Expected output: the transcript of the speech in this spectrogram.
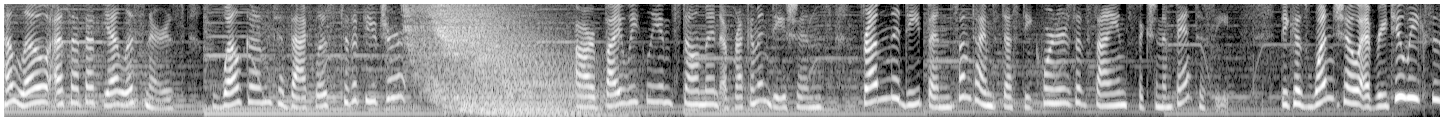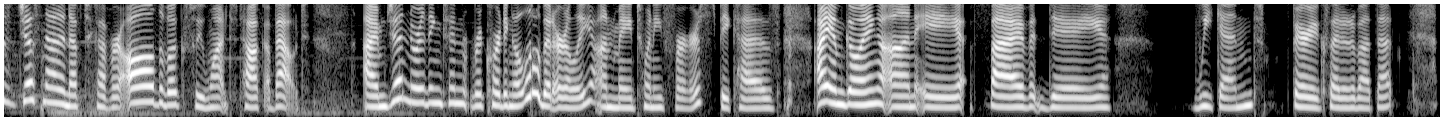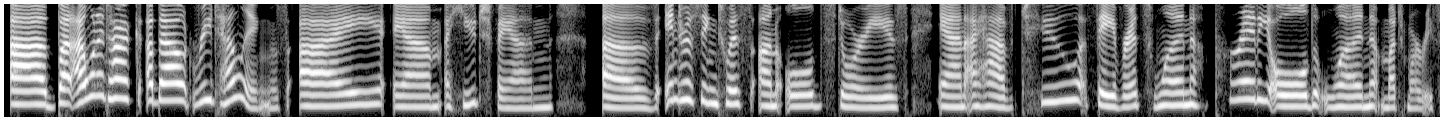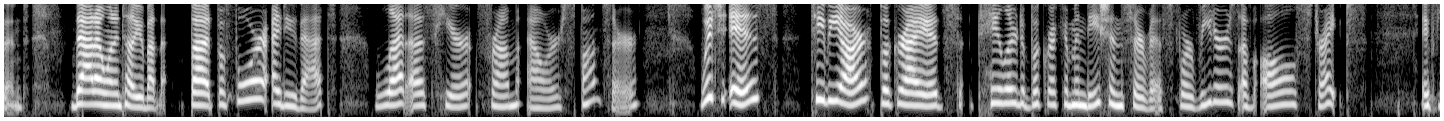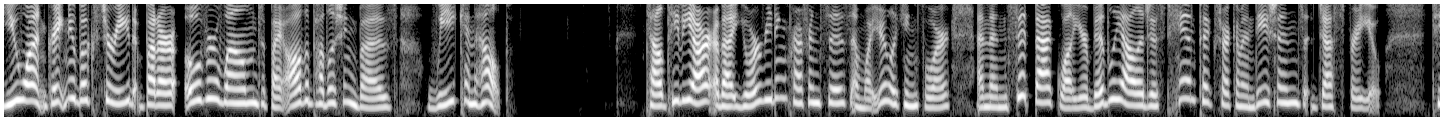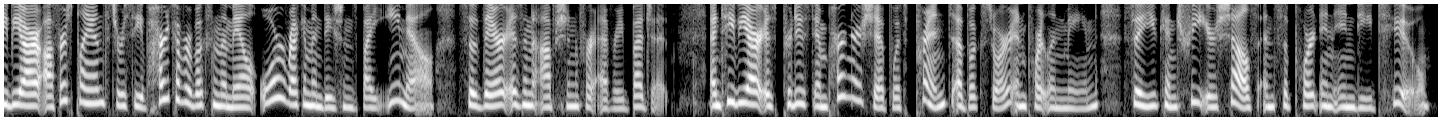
Hello, SFF Yeah listeners. Welcome to Backlist to the Future, our bi weekly installment of recommendations from the deep and sometimes dusty corners of science fiction and fantasy. Because one show every two weeks is just not enough to cover all the books we want to talk about. I'm Jenn Northington, recording a little bit early on May 21st because I am going on a five day weekend very excited about that. Uh, but I want to talk about retellings. I am a huge fan of interesting twists on old stories, and I have two favorites one pretty old, one much more recent. That I want to tell you about that. But before I do that, let us hear from our sponsor, which is TBR Book Riot's tailored book recommendation service for readers of all stripes. If you want great new books to read but are overwhelmed by all the publishing buzz, we can help. Tell TBR about your reading preferences and what you're looking for, and then sit back while your bibliologist handpicks recommendations just for you. TBR offers plans to receive hardcover books in the mail or recommendations by email, so there is an option for every budget. And TBR is produced in partnership with Print, a bookstore in Portland, Maine, so you can treat your shelf and support an indie too.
